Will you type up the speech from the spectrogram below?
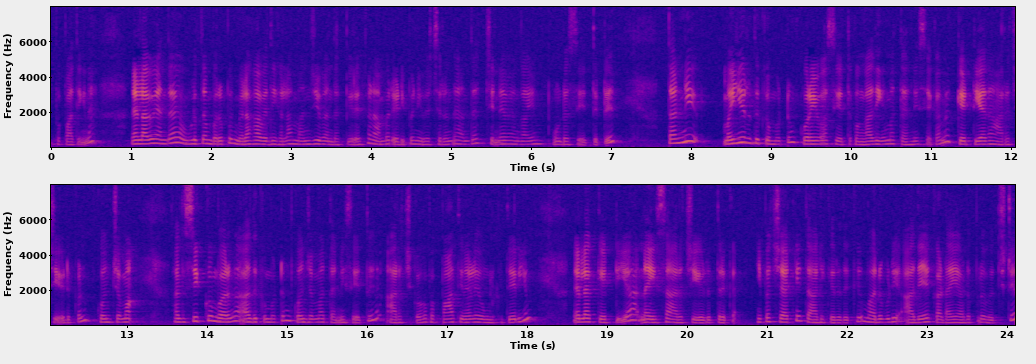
இப்போ பார்த்திங்கன்னா நல்லாவே அந்த உளுத்தம் பருப்பு மிளகாய் விதைகள்லாம் மஞ்சி வந்த பிறகு நம்ம ரெடி பண்ணி வச்சுருந்த அந்த சின்ன வெங்காயம் பூண்டை சேர்த்துட்டு தண்ணி மையறதுக்கு மட்டும் குறைவாக சேர்த்துக்கோங்க. அதிகமாக தண்ணி சேர்க்காம கெட்டியாக தான் அரைச்சி எடுக்கணும். கொஞ்சமாக அது சிக்கும் பாருங்கள் அதுக்கு மட்டும் கொஞ்சமாக தண்ணி சேர்த்து அரைச்சிக்கோங்க. இப்போ பார்த்தீங்கனாலே உங்களுக்கு தெரியும். நல்லா கெட்டியாக நைஸாக அரைச்சி எடுத்துருக்கேன். இப்போ சட்னி தாளிக்கிறதுக்கு மறுபடியும் அதே கடாயை அடுப்பில் வச்சுட்டு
